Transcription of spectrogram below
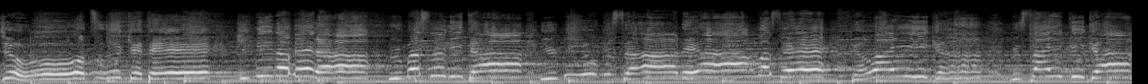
情をつけて君のフェラうますぎた指を重ね合わせ可愛いかブサイクか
